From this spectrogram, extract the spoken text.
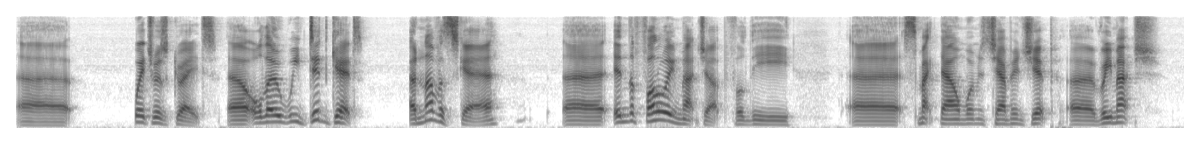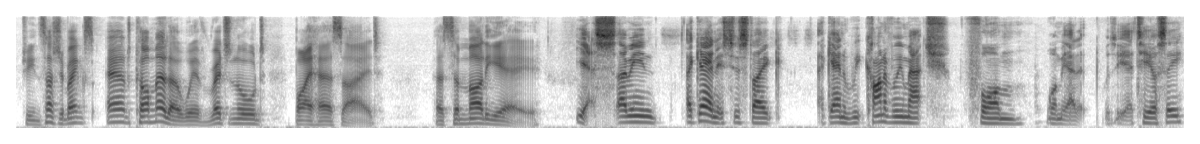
uh, which was great. Uh, although we did get another scare uh, in the following matchup for the uh, SmackDown Women's Championship uh, rematch between Sasha Banks and Carmella with Reginald by her side. Her sommelier. Yes, I mean, again, it's just like again, we kind of rematch from when we had it was it yeah, TLC.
